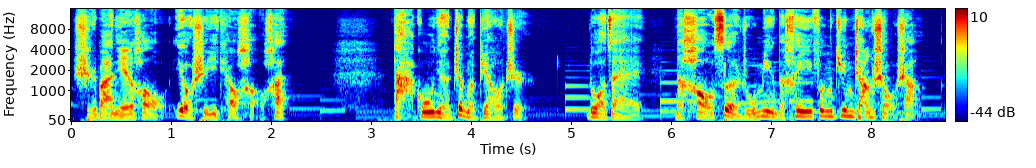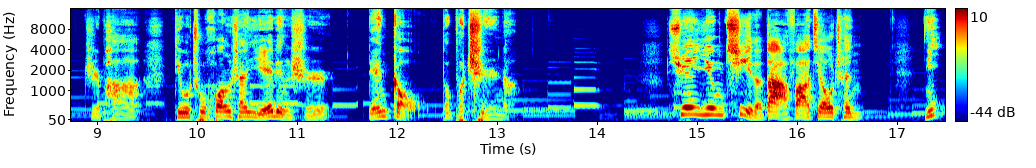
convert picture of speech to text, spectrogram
十八年后又是一条好汉。大姑娘这么标致，落在那好色如命的黑风军长手上，只怕丢出荒山野岭时，连狗都不吃呢。”宣英气得大发娇嗔：“你！”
